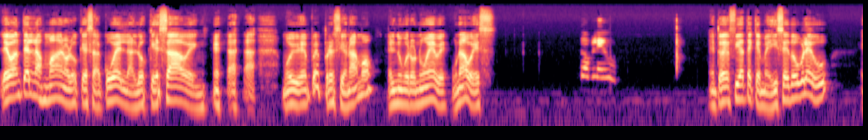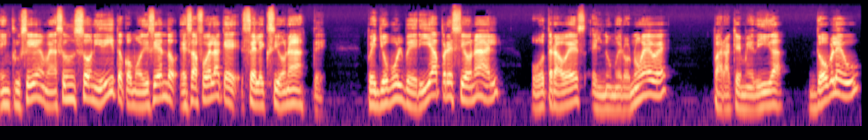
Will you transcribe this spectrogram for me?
Levanten las manos los que se acuerdan, los que saben. Muy bien, pues presionamos el número 9 una vez. W. Entonces fíjate que me dice W e inclusive me hace un sonidito como diciendo, esa fue la que seleccionaste. Pues yo volvería a presionar otra vez el número 9 para que me diga W.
